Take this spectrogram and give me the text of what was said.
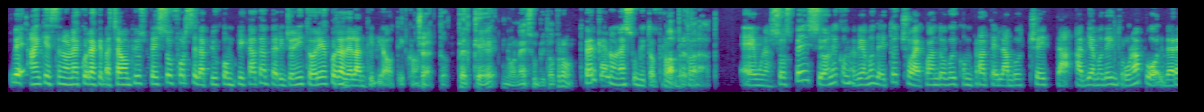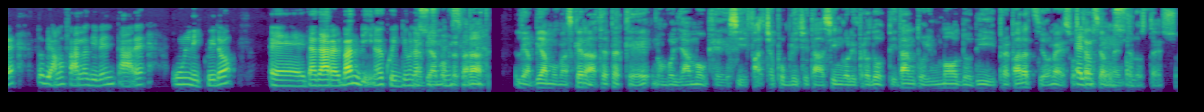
Beh, anche se non è quella che facciamo più spesso, forse la più complicata per i genitori è quella Mm. dell'antibiotico. Certo, perché non è subito pronto, Perché non è subito va pronto. preparato. È una sospensione, come abbiamo detto, cioè quando voi comprate la boccetta, abbiamo dentro una polvere, dobbiamo farla diventare un liquido eh, da dare al bambino e quindi Le una abbiamo sospensione. preparate, le abbiamo mascherate perché non vogliamo che si faccia pubblicità a singoli prodotti, tanto il modo di preparazione è È lo sostanzialmente stesso. lo stesso.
